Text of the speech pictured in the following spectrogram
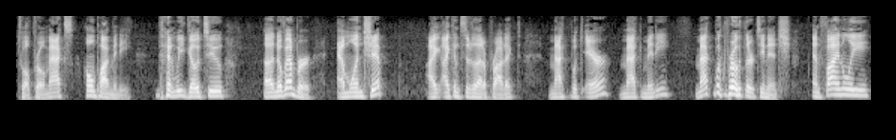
12 Pro Max, HomePod mini. Then we go to uh, November, M1 chip. I, I consider that a product. MacBook Air, Mac Mini, MacBook Pro 13 inch, and finally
